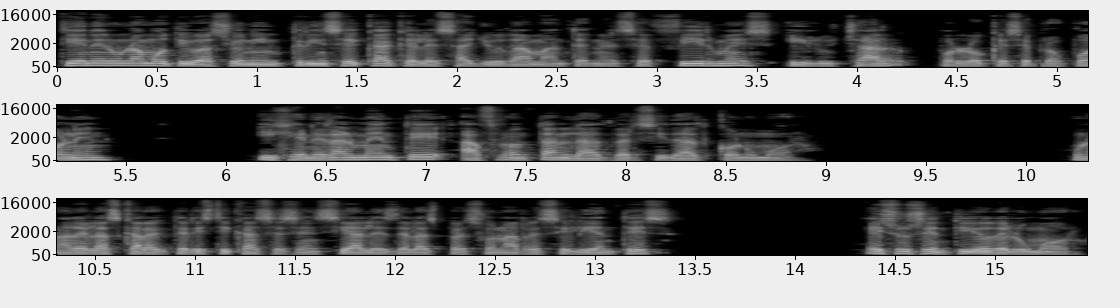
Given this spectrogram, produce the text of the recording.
tienen una motivación intrínseca que les ayuda a mantenerse firmes y luchar por lo que se proponen y generalmente afrontan la adversidad con humor. Una de las características esenciales de las personas resilientes es su sentido del humor.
